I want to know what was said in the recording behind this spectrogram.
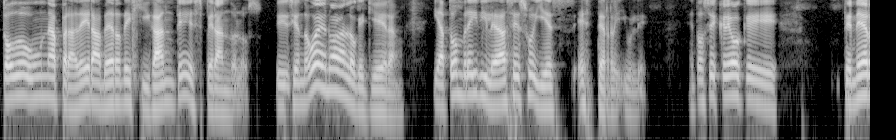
toda una pradera verde gigante esperándolos y diciendo, bueno, hagan lo que quieran. Y a Tom Brady le das eso y es, es terrible. Entonces creo que tener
